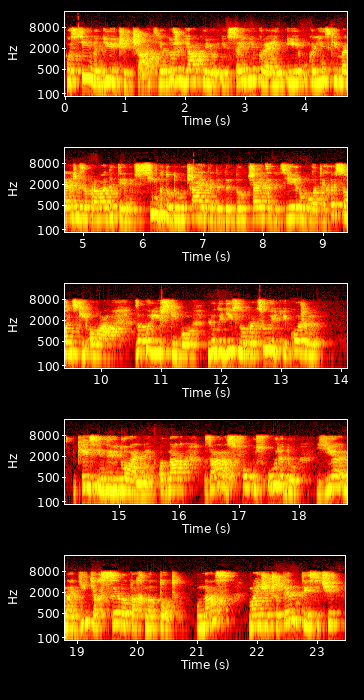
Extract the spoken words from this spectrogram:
постійно діючий чат. Я дуже дякую і Save Ukraine, і українській мережі за права дитини. Всім, хто долучаєте до долучається до цієї роботи. Херсонський ОВА, Запорізький, бо люди дійсно працюють і кожен. Кейс індивідуальний. Однак зараз фокус уряду є на дітях-сиротах на ТОТ. У нас майже 4 тисячі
